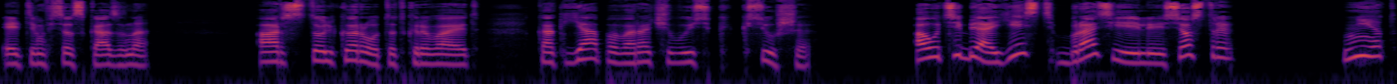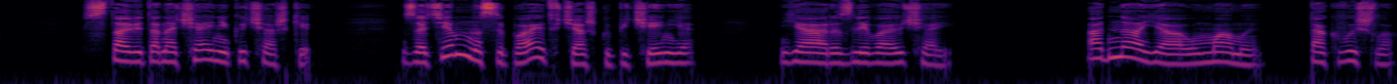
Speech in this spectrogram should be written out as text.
этим все сказано. Арс только рот открывает, как я поворачиваюсь к Ксюше. «А у тебя есть братья или сестры?» «Нет», — ставит она чайник и чашки. Затем насыпает в чашку печенье. Я разливаю чай. «Одна я у мамы, так вышло.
